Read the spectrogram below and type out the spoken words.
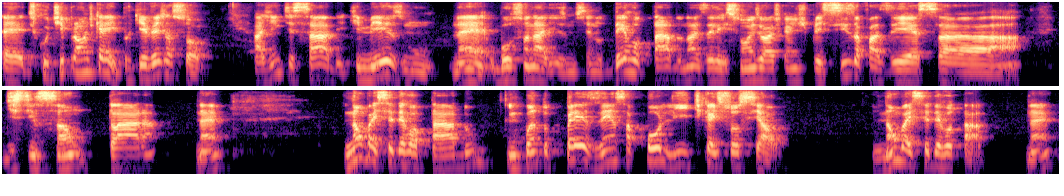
é, discutir para onde quer ir, porque veja só, a gente sabe que mesmo né, o bolsonarismo sendo derrotado nas eleições, eu acho que a gente precisa fazer essa distinção clara, né? não vai ser derrotado enquanto presença política e social. Não vai ser derrotado, né?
